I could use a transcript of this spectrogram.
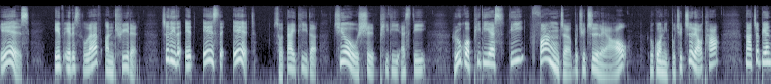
is。If it is left untreated，这里的 it is 的 it 所代替的就是 PTSD。如果 PTSD 放着不去治疗，如果你不去治疗它，那这边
